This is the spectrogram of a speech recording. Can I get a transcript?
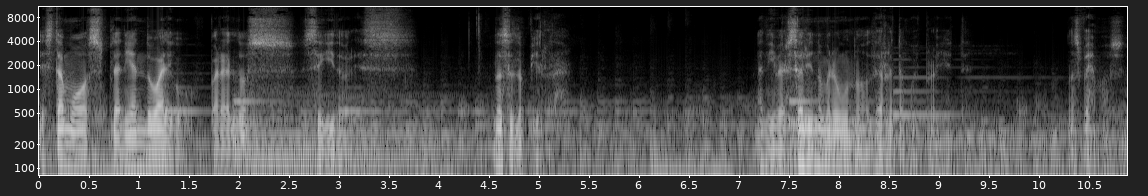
estamos planeando algo para los seguidores. No se lo pierda. Aniversario número uno de White Project. Nos vemos.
